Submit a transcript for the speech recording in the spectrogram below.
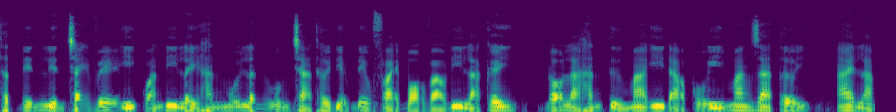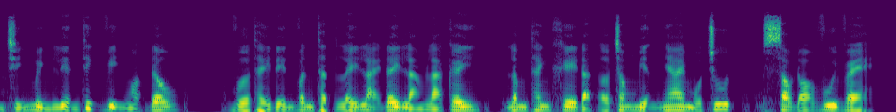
thật đến liền chạy về y quán đi lấy hắn mỗi lần uống trà thời điểm đều phải bỏ vào đi lá cây, đó là hắn từ ma y đảo cố ý mang ra tới, ai làm chính mình liền thích vị ngọt đâu. Vừa thấy đến vân thật lấy lại đây làm lá cây, lâm thanh khê đặt ở trong miệng nhai một chút, sau đó vui vẻ.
